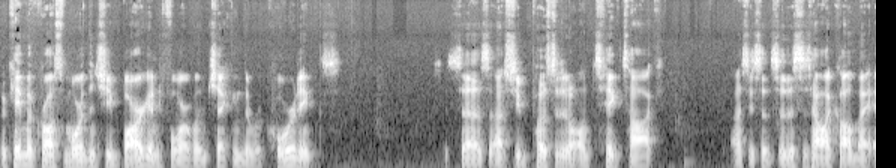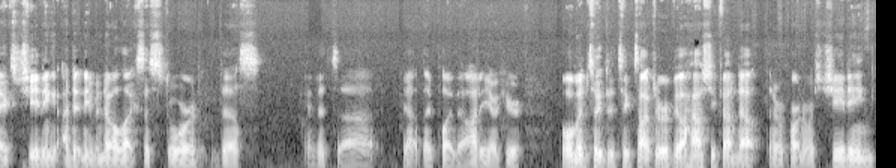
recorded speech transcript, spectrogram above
who came across more than she bargained for when checking the recordings. She says uh, she posted it on TikTok. Uh, she said, "So this is how I caught my ex cheating. I didn't even know Alexa stored this." And it's uh, yeah, they play the audio here. The woman took to TikTok to reveal how she found out that her partner was cheating.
